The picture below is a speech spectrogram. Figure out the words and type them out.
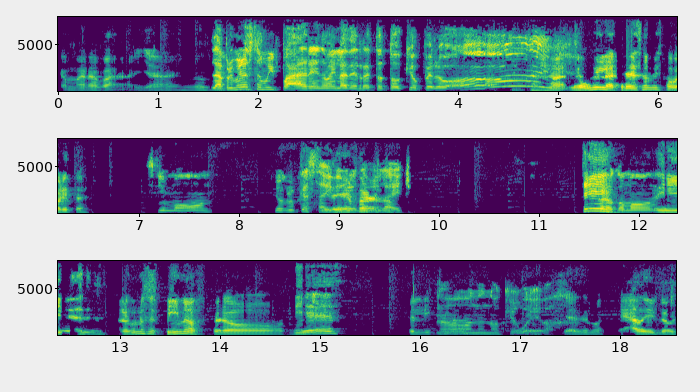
cámara va, ya. unos La 20. primera está muy padre, ¿no? Y la de Reto Tokio, pero. ¡ay! Ajá, La 1 y la 3 son mis favoritas. Simón. Yo creo que hasta ahí de ahí deben fuera, haberla hecho. Sí, Pero como. y eh, algunos spin-offs, pero 10 películas. No, no, no, qué hueva. Ya es demasiado. Y luego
